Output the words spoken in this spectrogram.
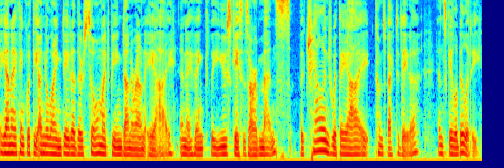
Again, I think with the underlying data, there's so much being done around AI, and I think the use cases are immense. The challenge with AI comes back to data and scalability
